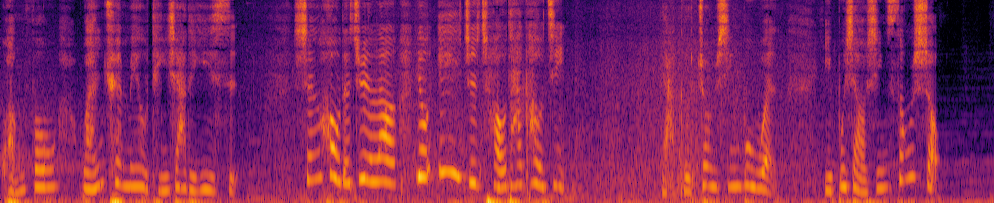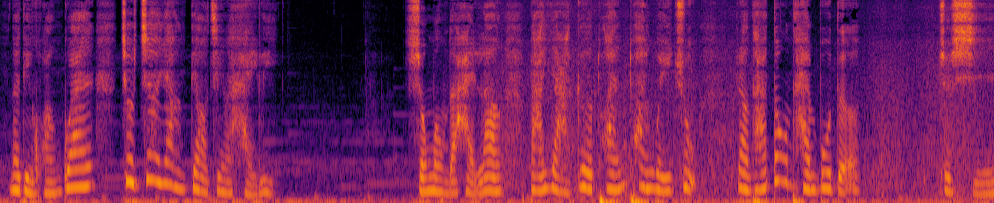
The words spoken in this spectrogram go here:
狂风完全没有停下的意思，身后的巨浪又一直朝他靠近。雅各重心不稳，一不小心松手，那顶皇冠就这样掉进了海里。凶猛的海浪把雅各团团围住，让他动弹不得。这时，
